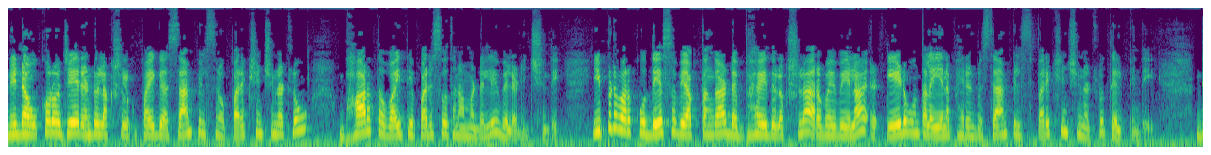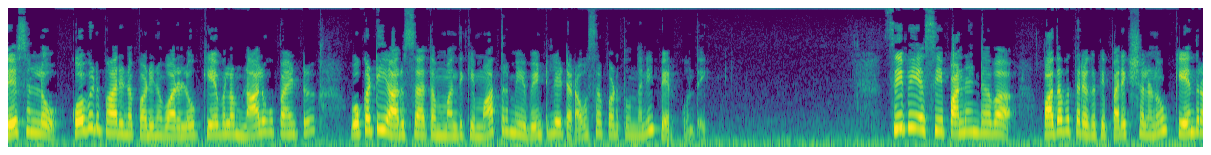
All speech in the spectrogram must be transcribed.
నిన్న ఒక్కరోజే రెండు లక్షలకు పైగా శాంపిల్స్ను పరీక్షించినట్లు భారత వైద్య పరిశోధన మండలి వెల్లడించింది. ఇప్పటి వరకు దేశవ్యాప్తంగా డెబ్బై ఐదు లక్షల అరవై వేల ఏడు వందల ఎనభై రెండు శాంపిల్స్ పరీక్షించినట్లు తెలిపింది. దేశంలో కోవిడ్ బారిన పడిన వారిలో కేవలం నాలుగు పాయింట్ ఒకటి ఆరు శాతం మందికి మాత్రమే వెంటిలేటర్ అవసరపడుతుందని పేర్కొంది. సిబిఎస్ఈ పన్నెండవ పదవ తరగతి పరీక్షలను కేంద్ర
